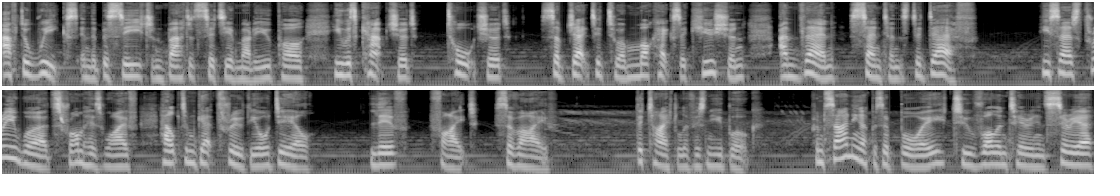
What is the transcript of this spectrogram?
After weeks in the besieged and battered city of Mariupol, he was captured, tortured, subjected to a mock execution, and then sentenced to death. He says three words from his wife helped him get through the ordeal Live, Fight, Survive. The title of his new book. From signing up as a boy to volunteering in Syria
